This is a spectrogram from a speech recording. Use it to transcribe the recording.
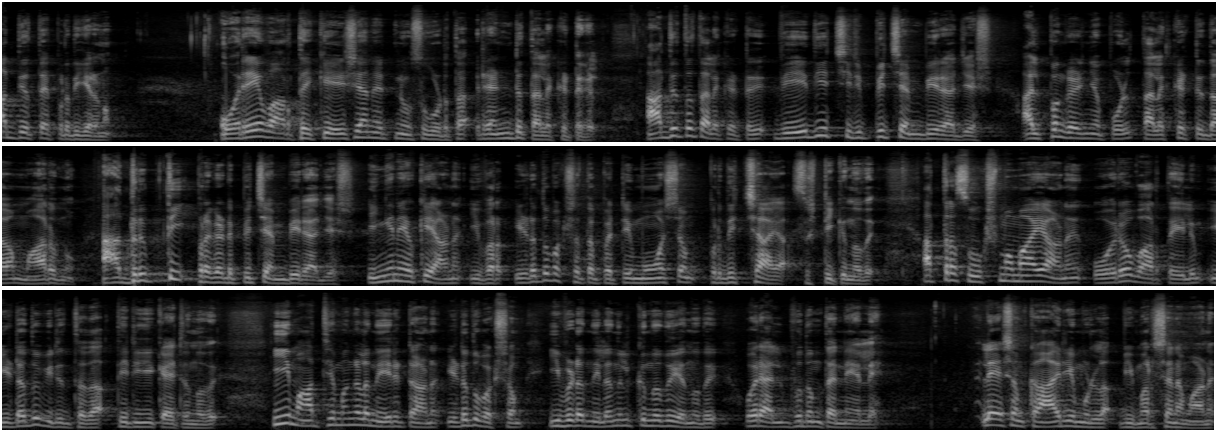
ആദ്യത്തെ പ്രതികരണം. ഒരേ വാർത്തയ്ക്ക് ഏഷ്യാനെറ്റ് ന്യൂസ് കൊടുത്ത രണ്ട് തലക്കെട്ടുകൾ. ആദ്യത്തെ തലക്കെട്ട് വേദിയെ ചിരിപ്പിച്ച എം പി രാജേഷ്. അല്പം കഴിഞ്ഞപ്പോൾ തലക്കെട്ട് ഇതാ മാറുന്നു. അതൃപ്തി പ്രകടിപ്പിച്ച എം പി രാജേഷ്. ഇങ്ങനെയൊക്കെയാണ് ഇവർ ഇടതുപക്ഷത്തെപ്പറ്റി മോശം പ്രതിച്ഛായ സൃഷ്ടിക്കുന്നത്. അത്ര സൂക്ഷ്മമായാണ് ഓരോ വാർത്തയിലും ഇടതുവിരുദ്ധത തിരികെ കയറ്റുന്നത്. ഈ മാധ്യമങ്ങളെ നേരിട്ടാണ് ഇടതുപക്ഷം ഇവിടെ നിലനിൽക്കുന്നത് എന്നത് ഒരത്ഭുതം തന്നെയല്ലേ? ലേശം കാര്യമുള്ള വിമർശനമാണ്.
